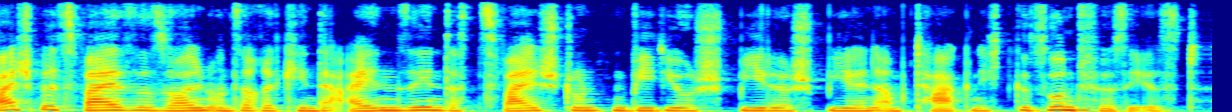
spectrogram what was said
Beispielsweise sollen unsere Kinder einsehen, dass zwei Stunden Videospiele spielen am Tag nicht gesund für sie ist.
